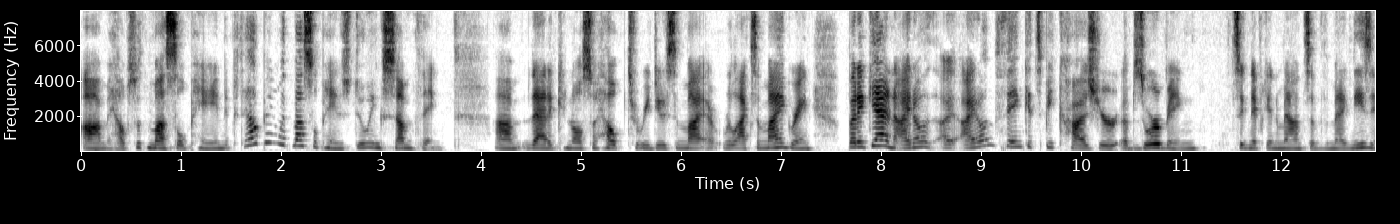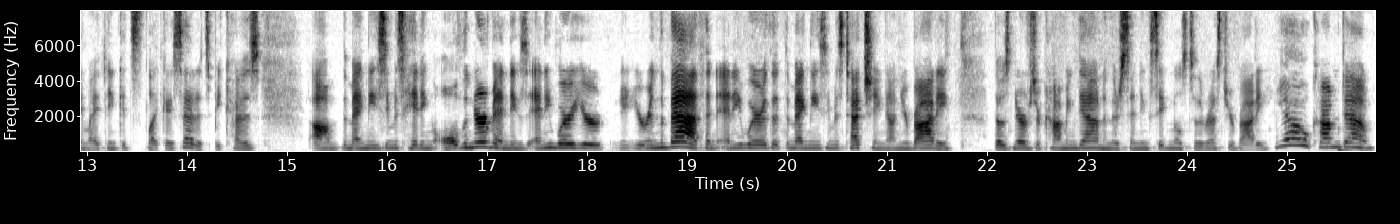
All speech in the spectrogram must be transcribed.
um, it helps with muscle pain. If it's helping with muscle pain it's doing something um, that it can also help to reduce a mi- relax a migraine. But again i don't I, I don't think it's because you're absorbing significant amounts of the magnesium. I think it's like i said it's because um, the magnesium is hitting all the nerve endings anywhere you're you're in the bath and anywhere that the magnesium is touching on your body those nerves are calming down and they're sending signals to the rest of your body yo calm down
